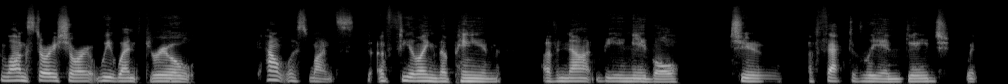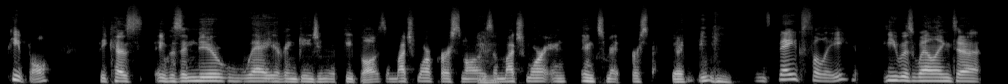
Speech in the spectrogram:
Long story short, we went through countless months of feeling the pain of not being able to effectively engage with people because it was a new way of engaging with people. It was a much more personal, it was a mm-hmm. much more in- intimate perspective. thankfully, he was willing to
